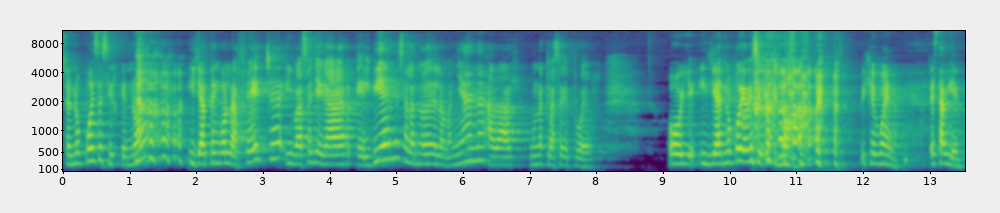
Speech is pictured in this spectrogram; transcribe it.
O sea, no puedes decir que no y ya tengo la fecha y vas a llegar el viernes a las 9 de la mañana a dar una clase de prueba. Oye, y ya no podía decirle que no. Dije, bueno, está bien.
